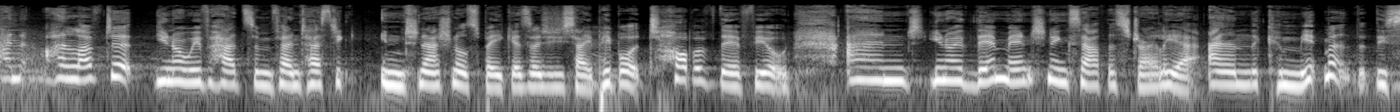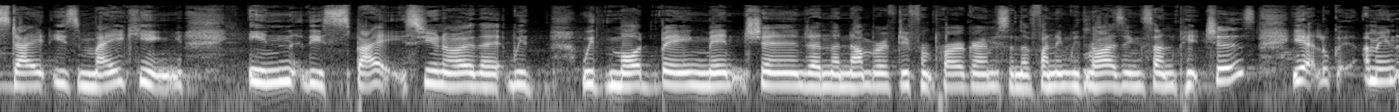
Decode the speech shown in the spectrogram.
And I loved it. You know, we've had some fantastic international speakers, as you say, mm. people at top of their field. And, you know, they're mentioning South Australia and the commitment that this mm. state is making in this space, you know, that with, with MOD being mentioned and the number of different programs and the funding with Rising Sun Pictures. Yeah, look, I mean,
